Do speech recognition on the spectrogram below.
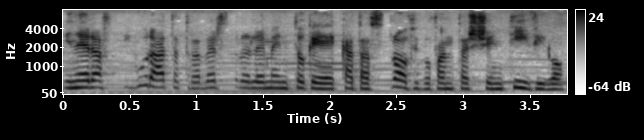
viene raffigurata attraverso l'elemento che è catastrofico, fantascientifico.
